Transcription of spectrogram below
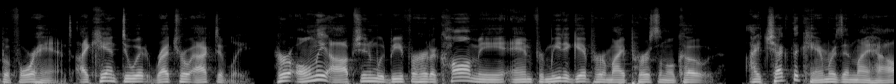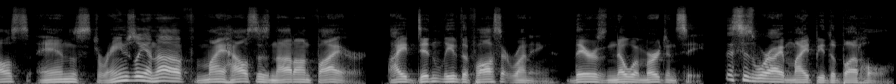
beforehand. I can't do it retroactively. Her only option would be for her to call me and for me to give her my personal code. I check the cameras in my house, and strangely enough, my house is not on fire. I didn't leave the faucet running. There's no emergency. This is where I might be the butthole.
